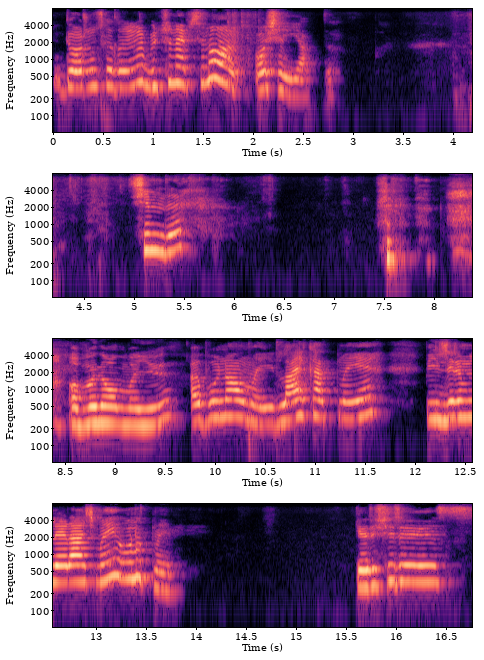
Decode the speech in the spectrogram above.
gördüğünüz kadarıyla bütün hepsini o, o şey yaptı. Şimdi Abone olmayı, abone olmayı, like atmayı, bildirimleri açmayı unutmayın. Görüşürüz.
